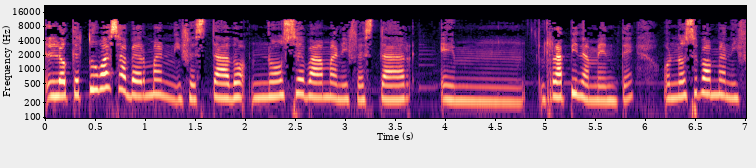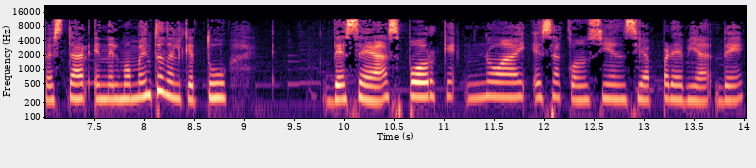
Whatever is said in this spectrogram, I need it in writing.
lo que tú vas a ver manifestado no se va a manifestar em, rápidamente o no se va a manifestar en el momento en el que tú deseas porque no hay esa conciencia previa de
